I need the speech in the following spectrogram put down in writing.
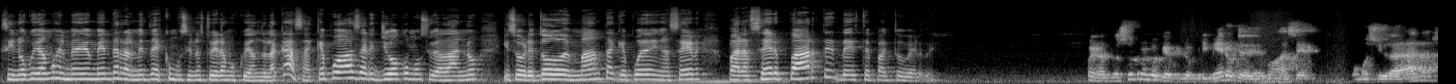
Si no cuidamos el medio ambiente, realmente es como si no estuviéramos cuidando la casa. ¿Qué puedo hacer yo como ciudadano y sobre todo en Manta? ¿Qué pueden hacer para ser parte de este pacto verde? Bueno, nosotros lo, que, lo primero que debemos hacer como ciudadanos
